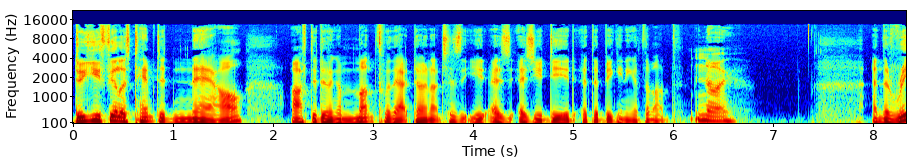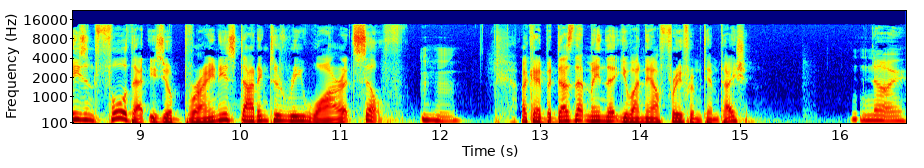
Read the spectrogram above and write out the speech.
Do you feel as tempted now after doing a month without donuts as you, as, as you did at the beginning of the month? No. And the reason for that is your brain is starting to rewire itself. Mm-hmm. Okay, but does that mean that you are now free from temptation? No.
